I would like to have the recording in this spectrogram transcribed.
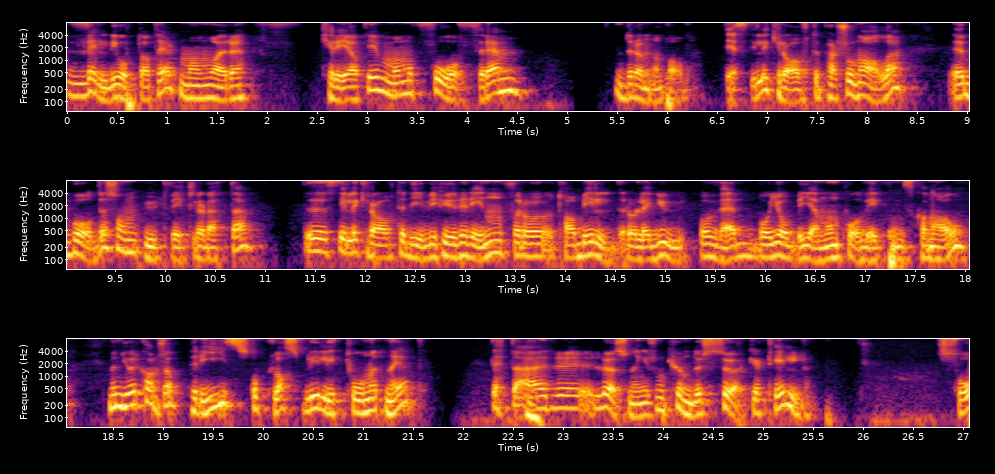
veldig oppdatert, man må være kreativ, man må få frem drømmen på det. Det stiller krav til personalet, eh, både som utvikler dette, det stiller krav til de vi hyrer inn for å ta bilder og legge ut på web og jobbe gjennom påvirkningskanalen men gjør kanskje at pris og plass blir litt tonet ned. Dette er eh, løsninger som kunder søker til. Så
